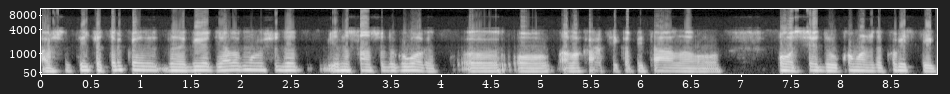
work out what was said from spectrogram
A što se tiče crkve, da je bio dijalog, mogu su da jednostavno se dogovore o, o alokaciji kapitala, o posjedu, ko može da koristi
